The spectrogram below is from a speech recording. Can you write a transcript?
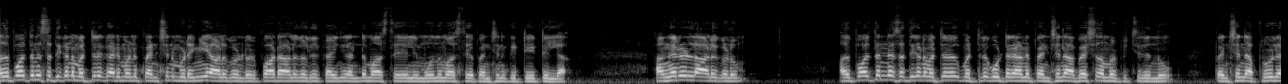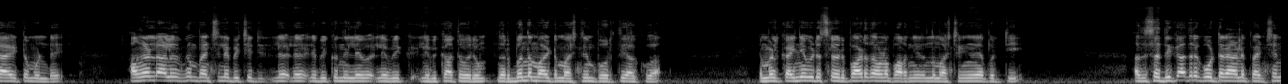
അതുപോലെ തന്നെ ശ്രദ്ധിക്കേണ്ട മറ്റൊരു കാര്യമാണ് പെൻഷൻ മുടങ്ങിയ ആളുകളുണ്ട്. ഒരുപാട് ആളുകൾക്ക് കഴിഞ്ഞ് രണ്ട് മാസത്തെ അല്ലെങ്കിൽ മൂന്ന് മാസത്തെ പെൻഷൻ കിട്ടിയിട്ടില്ല. അങ്ങനെയുള്ള ആളുകളും അതുപോലെ തന്നെ ശ്രദ്ധിക്കേണ്ട മറ്റൊരു മറ്റൊരു കൂട്ടരാണ് പെൻഷൻ അപേക്ഷ സമർപ്പിച്ചിരുന്നു. പെൻഷൻ അപ്രൂവൽ ആയിട്ടുമുണ്ട്. അങ്ങനെയുള്ള ആളുകൾക്കും പെൻഷൻ ലഭിച്ചിട്ട് ലഭിക്കുന്നില്ല ലഭിക്കാത്തവരും നിർബന്ധമായിട്ടും മസ്റ്റിംഗ് പൂർത്തിയാക്കുക. നമ്മൾ കഴിഞ്ഞ വീഡിയോസിൽ ഒരുപാട് തവണ പറഞ്ഞിരുന്നു മസ്റ്റിങ്ങിനെ പറ്റി. അത് ശ്രദ്ധിക്കാത്തൊരു കൂട്ടരാണ് പെൻഷൻ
